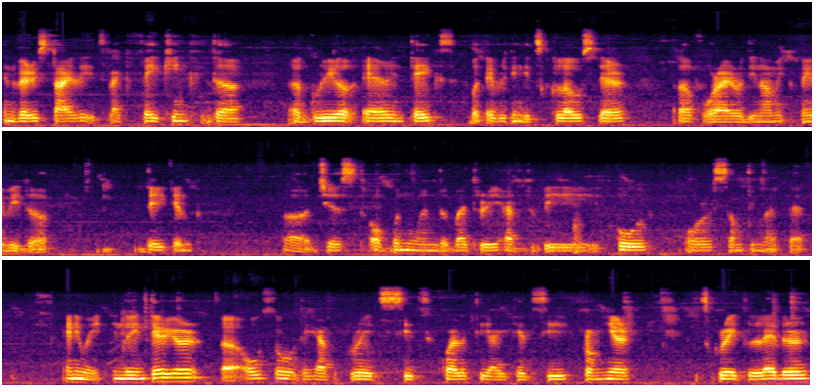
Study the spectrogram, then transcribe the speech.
and very stylish. It's like faking the uh, grill air intakes but everything is closed there uh, for aerodynamic. Maybe the they can uh, just open when the battery have to be full or something like that. Anyway in the interior uh, also they have great seat quality I can see from here it's great leather.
